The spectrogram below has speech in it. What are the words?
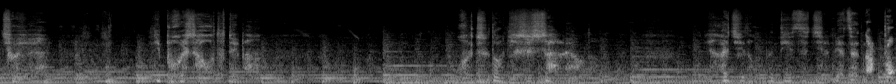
秋雨，你不会杀我的，对吧？我知道你是善良的。你还记得我们第一次见面在哪儿不？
